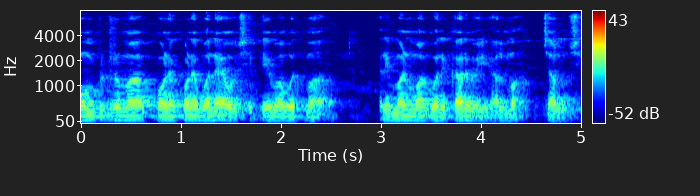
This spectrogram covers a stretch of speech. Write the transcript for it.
કોમ્પ્યુટરમાં કોણે કોણે બનાવ્યો છે તે બાબતમાં રિમાન્ડ માગવાની કાર્યવાહી હાલમાં ચાલુ છે.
